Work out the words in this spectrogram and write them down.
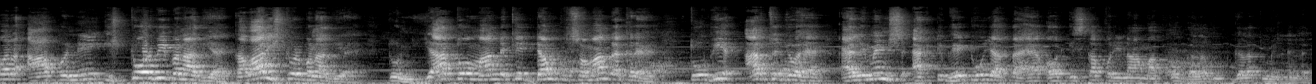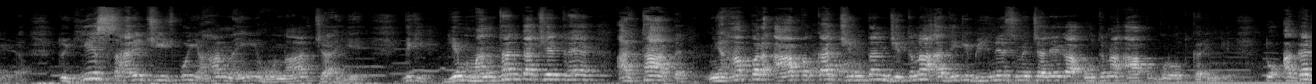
पर आपने स्टोर भी बना दिया है, कबाड़ स्टोर बना दिया है तो या तो मान रखिए डंप सामान रख रहे हैं तो भी अर्थ जो है एलिमेंट्स एक्टिवेट हो जाता है और इसका परिणाम आपको गलत गलत मिलने लगेगा। तो ये सारी चीज़ को यहाँ नहीं होना चाहिए। देखिए, ये मंथन का क्षेत्र है, अर्थात यहाँ पर आपका चिंतन जितना अधिक बिज़नेस में चलेगा, उतना आप ग्रोथ करेंगे। तो अगर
